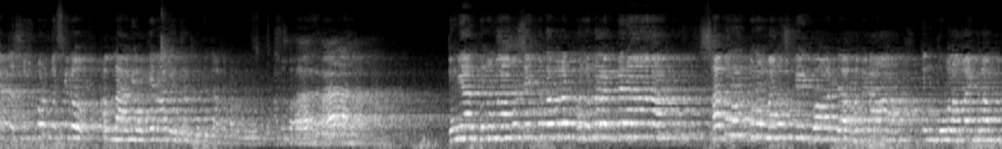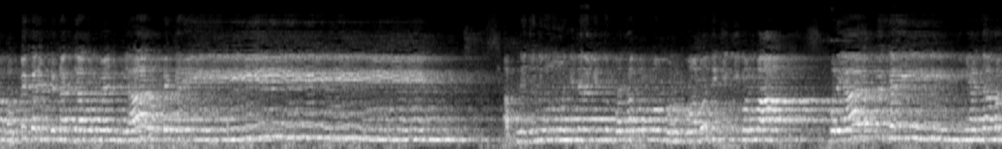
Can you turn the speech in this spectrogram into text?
একটা সম্পর্ক ছিল। আমি ওকে দুনিয়ার কোন মানুষ এই কথা বলার ক্ষমতা রাখবে না। সাধারণ কোন মানুষকে দেওয়া হবে কিন্তু ওলামা ইকরাম রব্বে কারিমকে ডাক দেওয়া করবেন ইয়া রব্বে কারিম। আপনি যদি অনুমতি দেন আমি একটু কথা বলব বলো বলো দেখি কি বলবা। বলে, ইয়া রব্বে কারিম, দুনিয়াতে আমার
